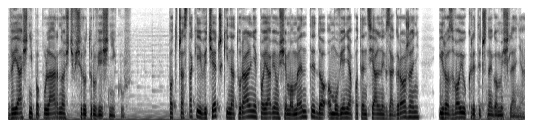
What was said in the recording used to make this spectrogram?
wyjaśni popularność wśród rówieśników. Podczas takiej wycieczki naturalnie pojawią się momenty do omówienia potencjalnych zagrożeń i rozwoju krytycznego myślenia.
